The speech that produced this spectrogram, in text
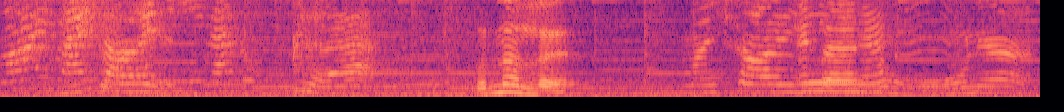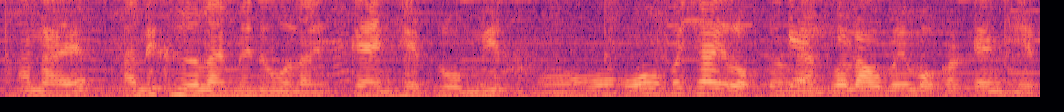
ไม่ไม่ใช่นี้นะลูกเสือก็นั่นแหละไม่ ใช่อันนี้แฟนนะหนูเนี่ย อันไหน อันนี้คืออะไรเมนูอะไร แกงเห็ดรวมมิตรอ๋อโอ้ไม่ใช่หรอกทางนั้นเพราะเราไม่เหมาะกับแกงเห็ด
